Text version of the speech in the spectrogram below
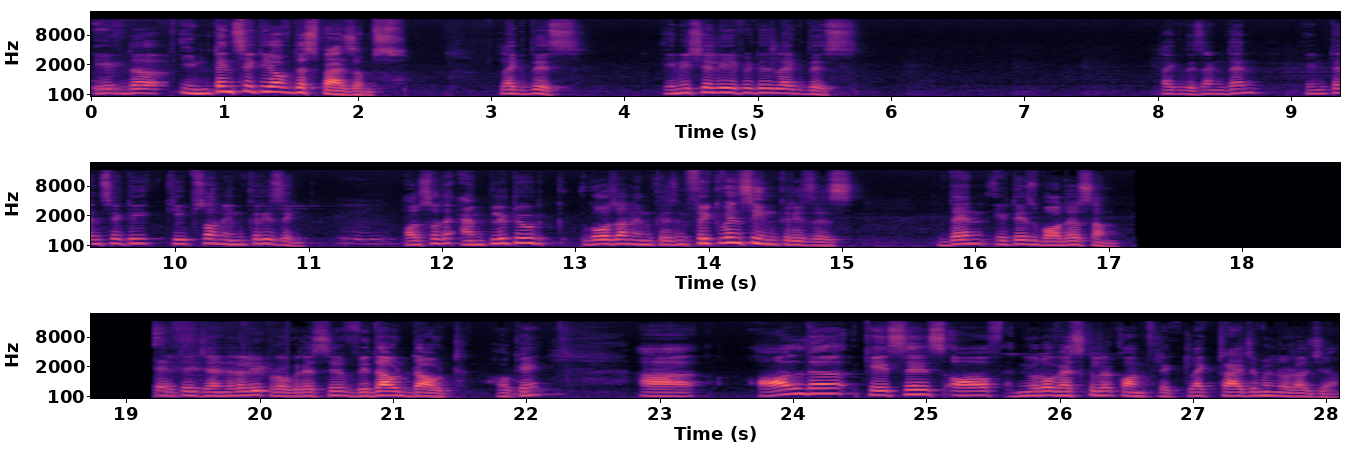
If the intensity of the spasms, like this, initially if it is like this, like this, and then intensity keeps on increasing. Mm. Also, the amplitude goes on increasing, frequency increases, then it is bothersome. It is generally progressive without doubt. Okay. Uh, all the cases of neurovascular conflict like trigeminal neuralgia,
